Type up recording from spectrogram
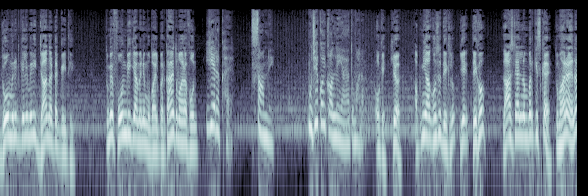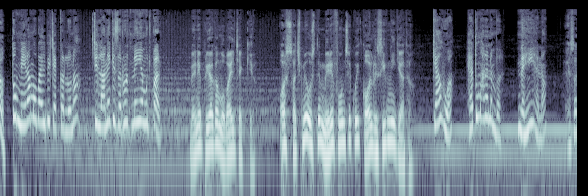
दो मिनट के लिए मेरी जान अटक गई थी। तुम्हें फ़ोन भी किया मैंने मोबाइल पर। कहा है तुम्हारा फ़ोन? ये रखा है सामने। मुझे कोई कॉल नहीं आया तुम्हारा। ओके हियर अपनी आँखों से देख लो। ये देखो लास्ट डायल नंबर किसका है? तुम्हारा है ना? तो मेरा मोबाइल भी चेक कर लो ना। चिल्लाने की ज़रूरत नहीं है मुझ पर। मैंने प्रिया का मोबाइल चेक किया। और सच में उसने मेरे फ़ोन से कोई कॉल रिसीव नहीं किया था। क्या हुआ? है तुम्हारा नंबर? नहीं है ना? ऐसा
